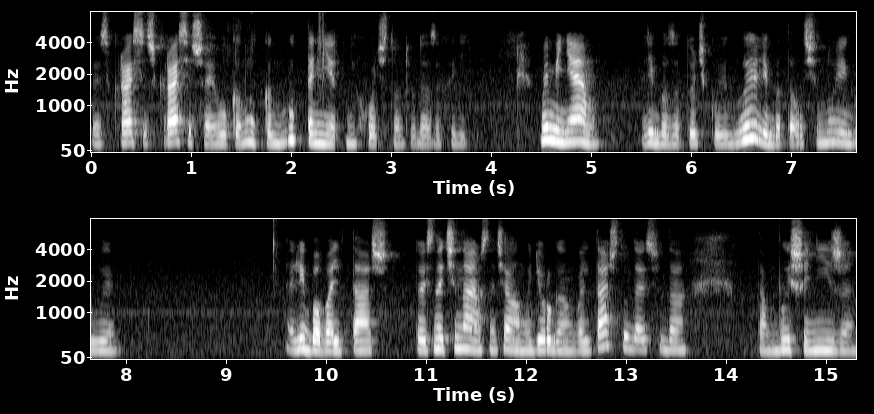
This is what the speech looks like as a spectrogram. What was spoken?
То есть красишь, красишь, а его как- ну, как будто нет, не хочет он туда заходить. Мы меняем либо заточку иглы, либо толщину иглы, либо вольтаж. То есть начинаем сначала мы дергаем вольтаж туда-сюда, там выше, ниже.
